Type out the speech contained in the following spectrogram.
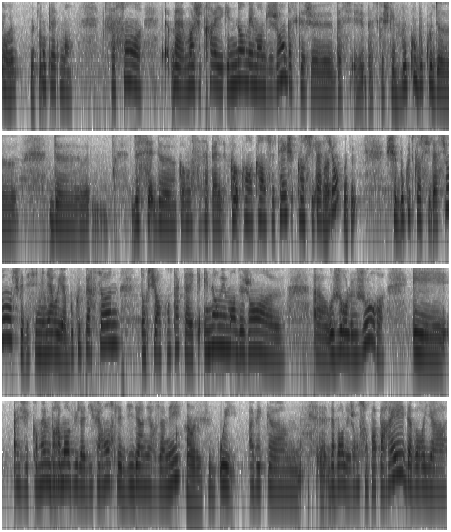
complètement. ouais Ok. Complètement. De toute façon, ben, moi je travaille avec énormément de gens parce que je, parce, parce que je fais beaucoup, beaucoup de. de de, comment ça s'appelle? Co- con- consultation, consultation. Ouais, je fais beaucoup de consultations, je fais des séminaires où il y a beaucoup de personnes, donc je suis en contact avec énormément de gens euh, euh, au jour le jour. Et ah, j'ai quand même vraiment vu la différence les dix dernières années. Ah ouais. Oui, avec euh, d'abord les gens sont pas pareils. D'abord il y a,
